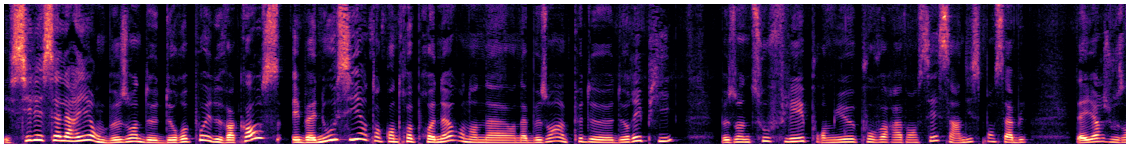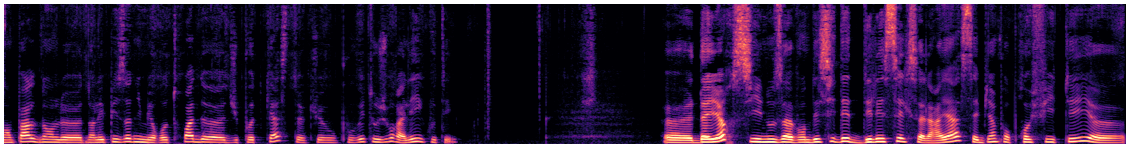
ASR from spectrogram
Et si les salariés ont besoin de, repos et de vacances, et eh ben nous aussi, en tant qu'entrepreneurs, on, a besoin un peu de, répit, besoin de souffler pour mieux pouvoir avancer, c'est indispensable. D'ailleurs, je vous en parle dans l'épisode numéro 3 du podcast que vous pouvez toujours aller écouter. Euh, d'ailleurs, si nous avons décidé de délaisser le salariat, c'est bien pour profiter euh,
